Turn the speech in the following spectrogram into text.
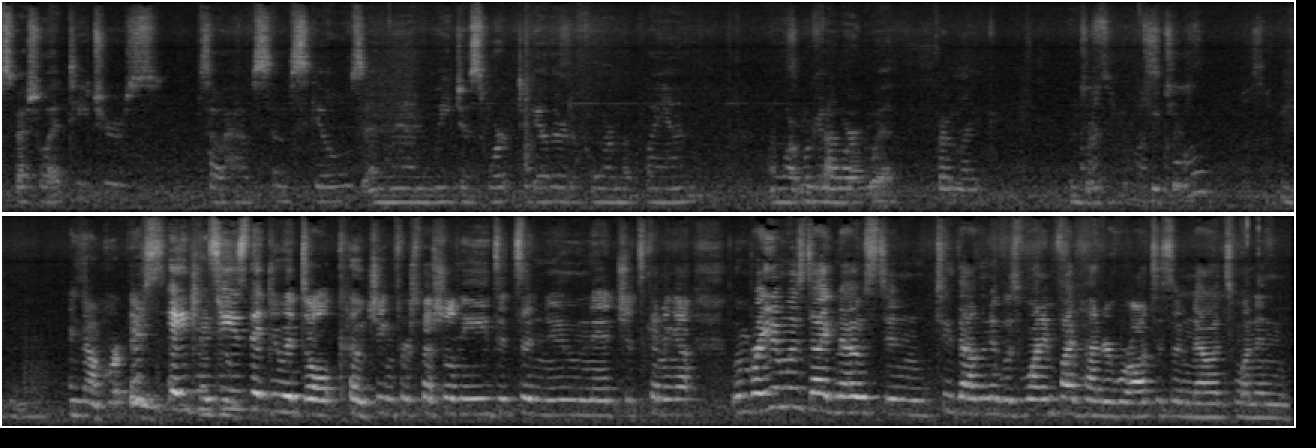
special ed teachers, so have some skills, and then we just work together to form a plan on what we're gonna work with. From like teachers? And now, gr- There's and they agencies do- that do adult coaching for special needs. It's a new niche. It's coming up. When Braden was diagnosed in 2000, it was one in 500 were autism. Now it's one in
